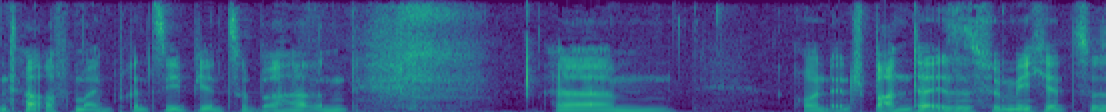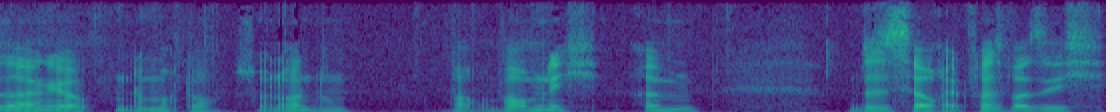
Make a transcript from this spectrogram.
da auf meinen Prinzipien zu beharren. Ähm, und entspannter ist es für mich jetzt zu sagen, ja, dann mach doch, so in Ordnung. Warum, warum nicht? Ähm, das ist ja auch etwas, was ich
